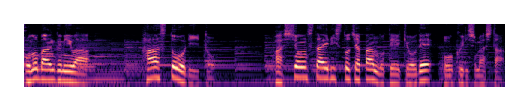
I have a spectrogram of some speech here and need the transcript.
この番組はハーストーリーとファッションスタイリストジャパンの提供でお送りしました。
